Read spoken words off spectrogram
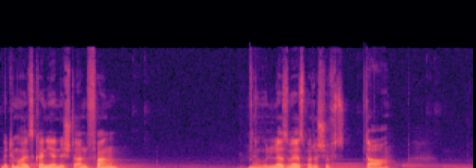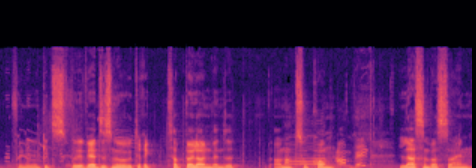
Mit dem Holz kann ich ja nicht anfangen. Na gut, dann lassen wir erstmal das Schiff da. Dann werden sie es nur direkt zerböllern, wenn sie am Zug kommen. Lassen wir es sein.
